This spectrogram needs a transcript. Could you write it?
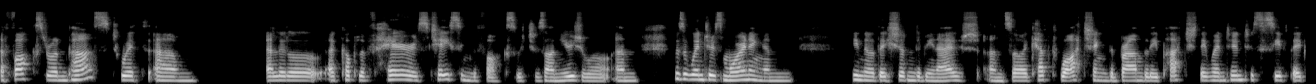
a fox run past with um, a little, a couple of hares chasing the fox, which was unusual. And it was a winter's morning, and you know, they shouldn't have been out. And so I kept watching the brambly patch they went into to see if they'd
